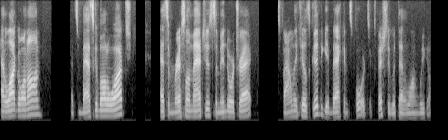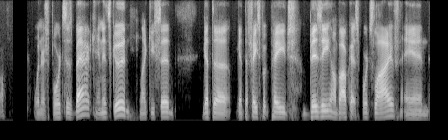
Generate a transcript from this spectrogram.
Had a lot going on. Had some basketball to watch. Had some wrestling matches, some indoor track. It finally feels good to get back in sports, especially with that long week off. Winter Sports is back, and it's good. Like you said, got the got the Facebook page busy on Bobcat Sports Live, and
